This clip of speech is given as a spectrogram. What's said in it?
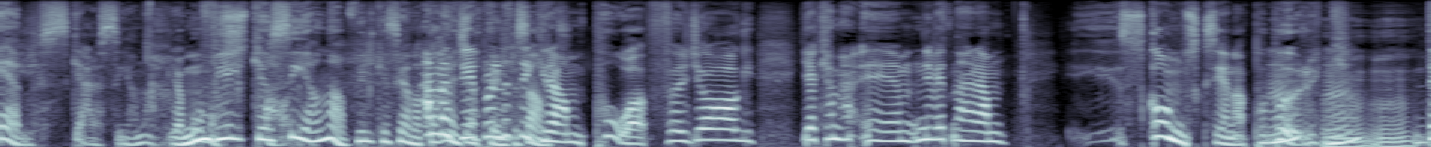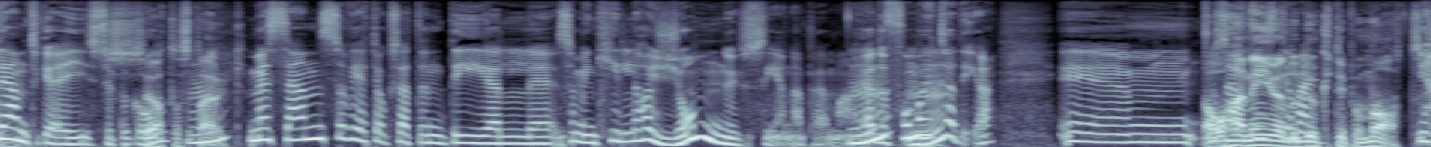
älskar senap. Jag Och måste vilken ha det. senap? Vilken senap? Ja, det här men är det beror lite grann på. För jag, jag kan, eh, ni vet den här eh, skånsk senap på burk. Den tycker jag är supergod. Söt och stark. Men sen så vet jag också att en del, eh, som min kille har Jonny senap hemma. Ja då får man ju ta det. Ehm, Ja, och sen han är ju ändå här- duktig på mat. Ja,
